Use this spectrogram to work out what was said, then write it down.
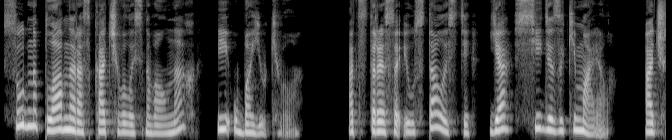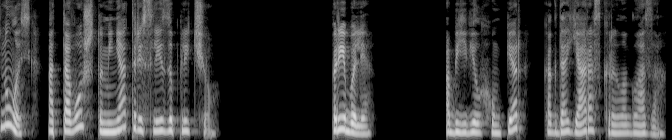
Судно плавно раскачивалось на волнах и убаюкивало. От стресса и усталости я, сидя, закимарила. Очнулась от того, что меня трясли за плечо. «Прибыли!» — объявил Хумпер, когда я раскрыла глаза.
